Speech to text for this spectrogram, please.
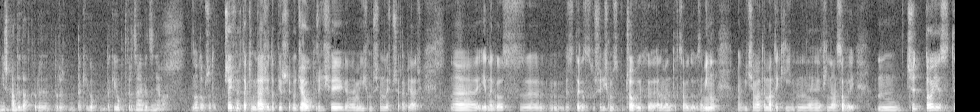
niż kandydat, który, który takiego, takiego potwierdzenia wiedzy nie ma. No dobrze, to przejdźmy w takim razie do pierwszego działu, który dzisiaj e, mieliśmy przyjemność przerabiać. E, Jednego z, e, z tego, co słyszeliśmy, z kluczowych elementów całego egzaminu, mianowicie matematyki mm, finansowej. Mm, Czy to jest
